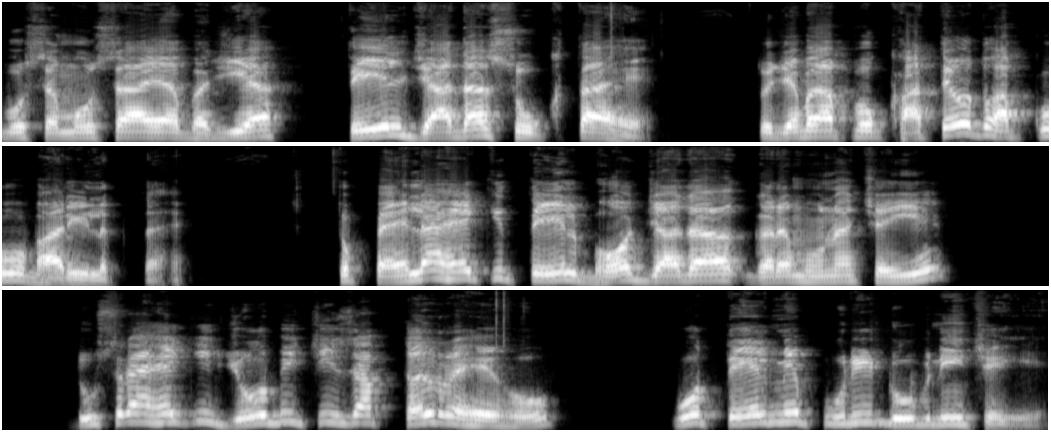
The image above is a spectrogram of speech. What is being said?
वो समोसा या भजिया, तेल ज़्यादा सूखता है। तो जब आप वो खाते हो तो आपको वो भारी लगता है। तो पहला है कि तेल बहुत ज़्यादा गर्म होना चाहिए। दूसरा है कि जो भी चीज़ आप तल रहे हो, वो तेल में पूरी डूबनी चाहिए।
